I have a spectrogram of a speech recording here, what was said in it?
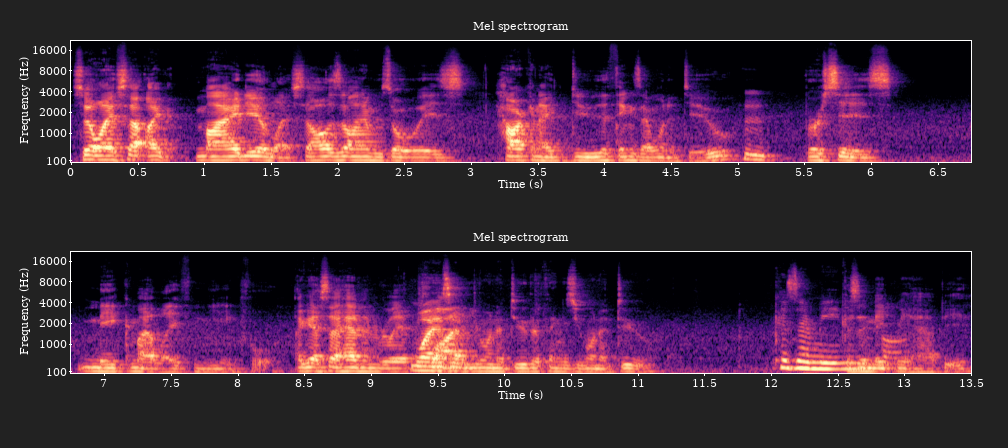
So lifestyle, like my idea of lifestyle design was always how can I do the things I want to do Hmm. versus make my life meaningful. I guess I haven't really why is it you want to do the things you want to do Because they're meaningful. because they make me happy.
